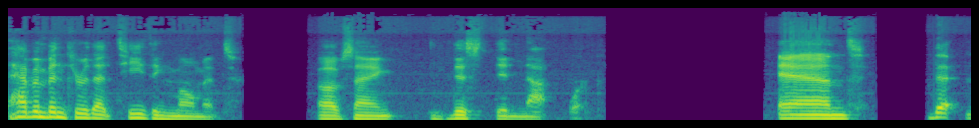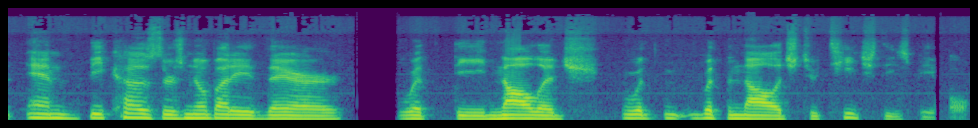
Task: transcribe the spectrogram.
haven't been through that teething moment of saying this did not work. And that and because there's nobody there with the knowledge with with the knowledge to teach these people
